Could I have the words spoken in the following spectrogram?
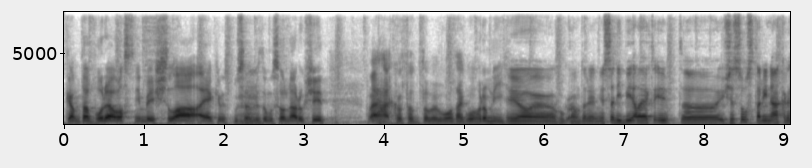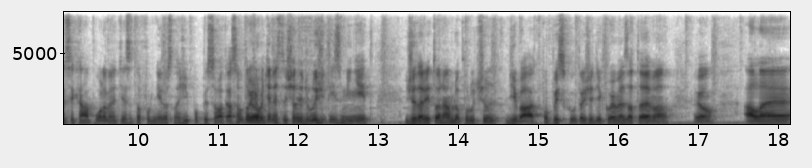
kam ta voda vlastně by šla a jakým způsobem Mhm. by to musel narušit, jako to, to by bylo tak ohromný. Jo, jo, jo, koukám tady. Mně se líbí, ale jak ty, to, že jsou starý nákresy, chápu, ale se to furt někdo snaží popisovat. Já jsem to v životě neslyšel, je důležitý zmínit, že tady to nám doporučil divák v popisku, takže děkujeme za téma, jo. Ale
